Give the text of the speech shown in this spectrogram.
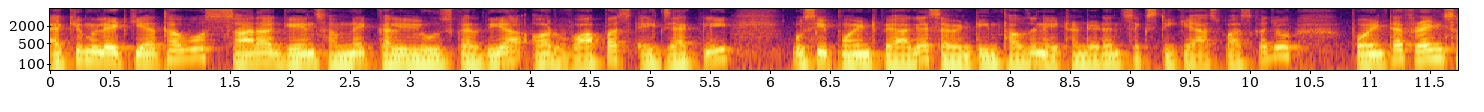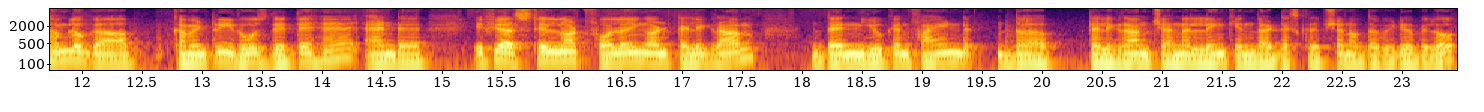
एक्यूमुलेट किया था वो सारा गेंस हमने कल लूज़ कर दिया और वापस एग्जैक्टली exactly उसी पॉइंट पे आ गए 17,860 के आसपास का जो पॉइंट है। फ्रेंड्स हम लोग कमेंट्री रोज देते हैं and if you are still not following on Telegram then you can find the Telegram channel link in the description of the video below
